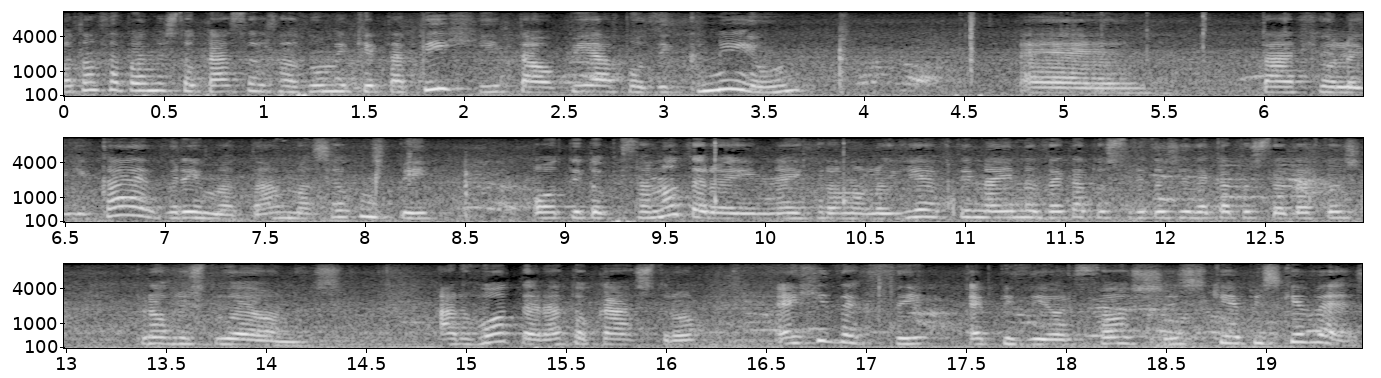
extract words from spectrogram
Όταν θα πάμε στο κάστρο θα δούμε και τα τείχη τα οποία αποδεικνύουν ε, τα αρχαιολογικά ευρήματα μας έχουν πει ότι το πιθανότερο είναι η χρονολογία αυτή να είναι 13ο ή 14ο π.Χ. αιώνας. Αργότερα το κάστρο έχει δεχθεί επιδιορθώσεις και επισκευές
